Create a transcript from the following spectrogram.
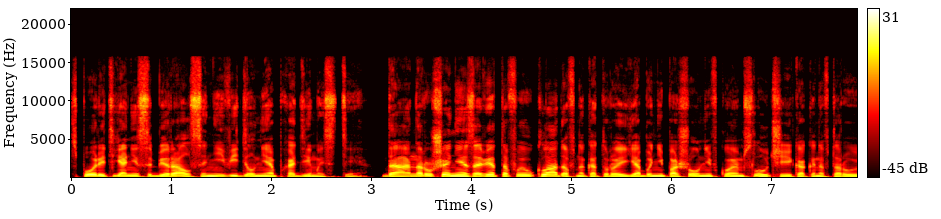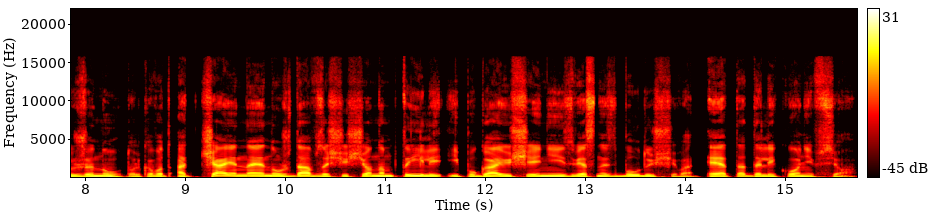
Спорить я не собирался, не видел необходимости. Да, нарушение заветов и укладов, на которые я бы не пошел ни в коем случае, как и на вторую жену, только вот отчаянная нужда в защищенном тыле и пугающая неизвестность будущего — это далеко не все.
